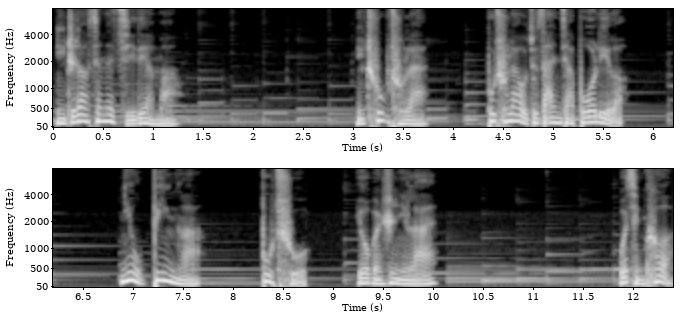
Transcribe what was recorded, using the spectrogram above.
你知道现在几点吗？你出不出来？不出来我就砸你家玻璃了。你有病啊！不出，有本事你来，我请客。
